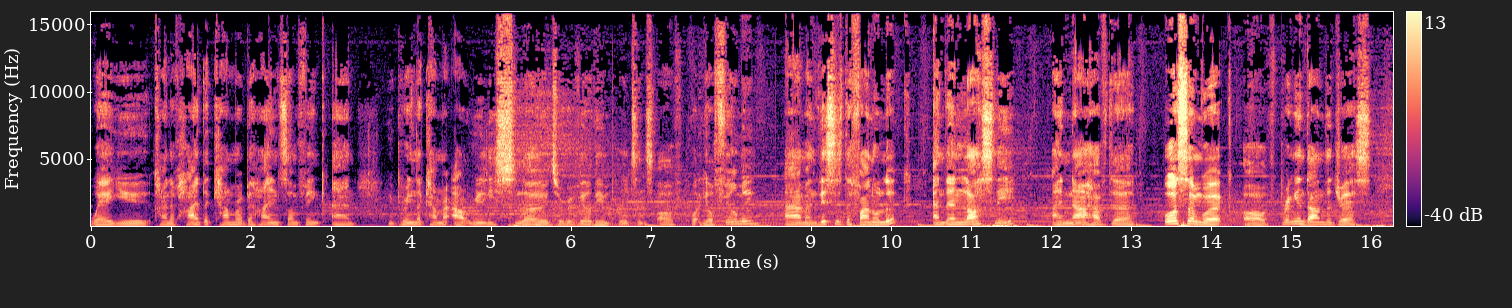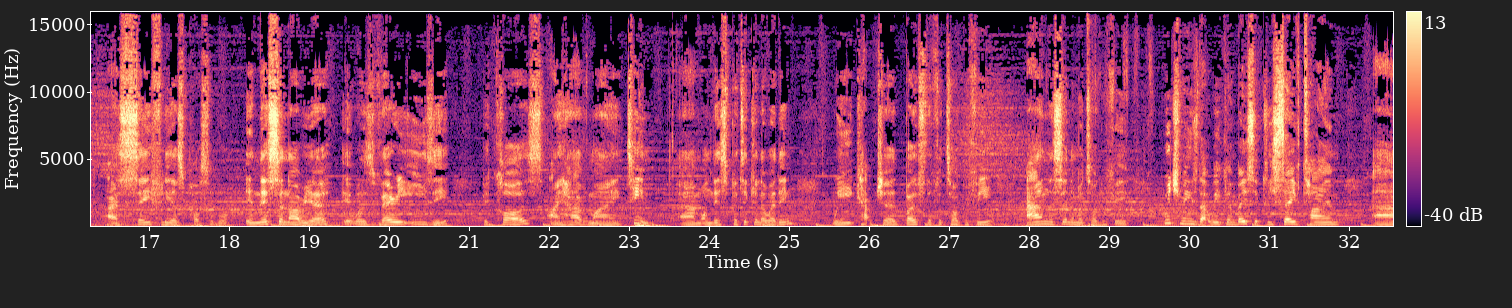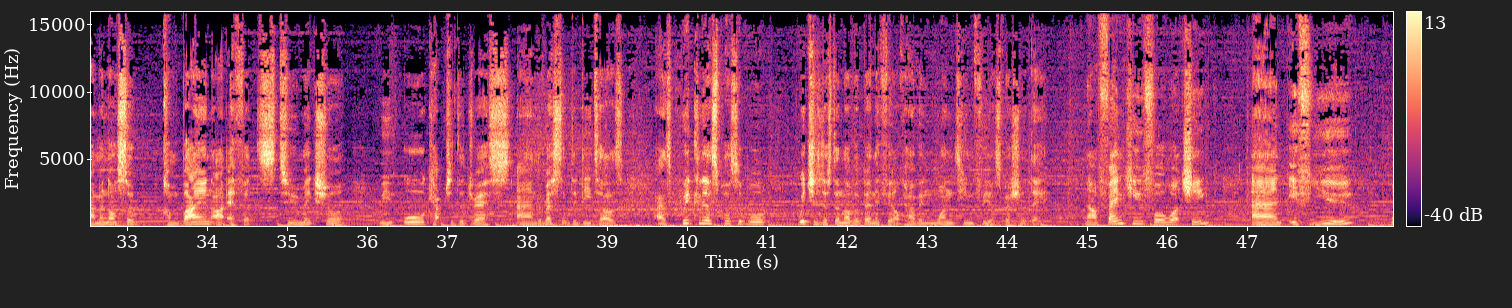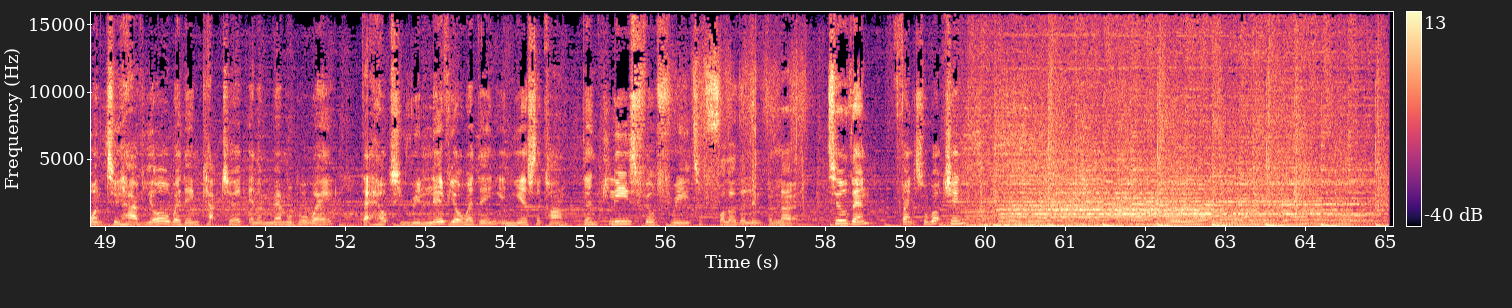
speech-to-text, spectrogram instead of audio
where you kind of hide the camera behind something and you bring the camera out really slow to reveal the importance of what you're filming. Um, and this is the final look. And then lastly, I now have the awesome work of bringing down the dress as safely as possible. In this scenario, it was very easy because I have my team. Um, on this particular wedding, we captured both the photography and the cinematography which means that we can basically save time um, and also combine our efforts to make sure we all capture the dress and the rest of the details as quickly as possible, which is just another benefit of having one team for your special day. Now, thank you for watching, and if you want to have your wedding captured in a memorable way that helps you relive your wedding in years to come, then please feel free to follow the link below. Till then, Thanks for watching.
